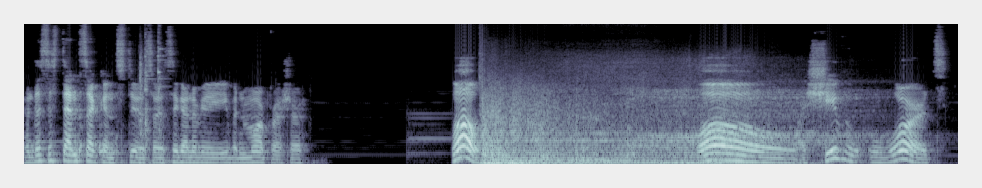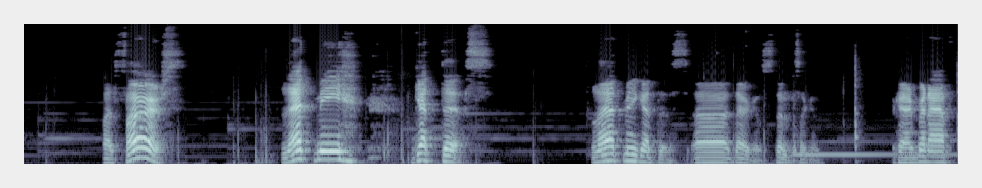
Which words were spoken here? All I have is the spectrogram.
And this is 10 seconds too, so it's gonna be even more pressure. Whoa! Whoa! Achieve awards. But first, let me get this. Let me get this. Uh, there it goes. Then a second. Okay, I'm gonna have...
